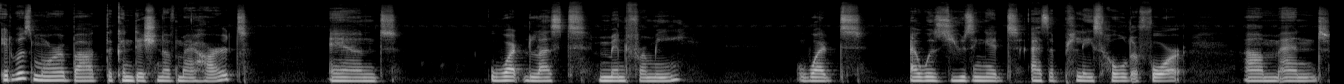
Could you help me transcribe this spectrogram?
It was more about the condition of my heart and what lust meant for me, what I was using it as a placeholder for, um, and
